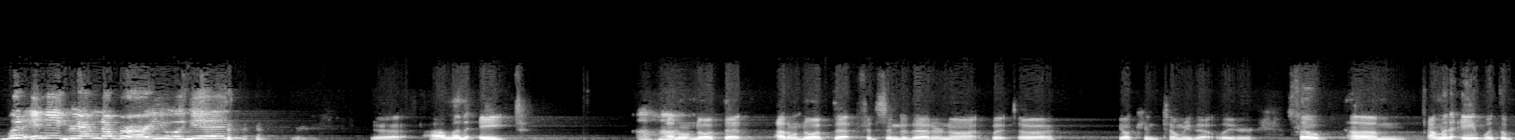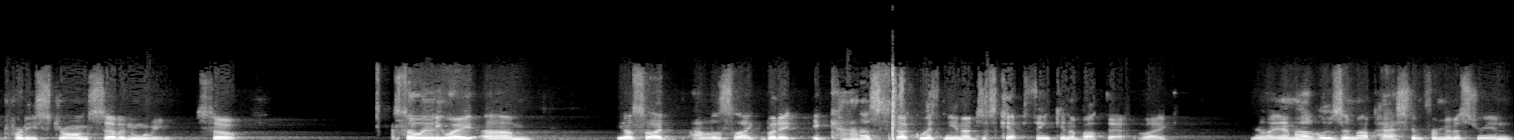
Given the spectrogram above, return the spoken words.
What Enneagram number are you again? yeah, I'm an 8 Uh-huh. I don't know if that I don't know if that fits into that or not, but uh, y'all can tell me that later. So um, I'm an eight with a pretty strong seven wing. So so anyway, um, you know, so I, I was like, but it, it kind of stuck with me, and I just kept thinking about that. Like, no, am I losing my passion for ministry? And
